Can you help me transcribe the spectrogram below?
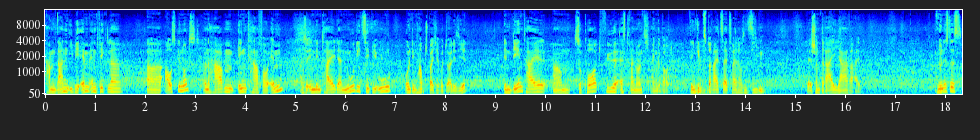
haben dann IBM-Entwickler äh, ausgenutzt und haben in KVM, also in dem Teil, der nur die CPU und den Hauptspeicher virtualisiert, in den Teil ähm, Support für S390 eingebaut. Den gibt es mhm. bereits seit 2007. Der ist schon drei Jahre alt. Nun ist es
